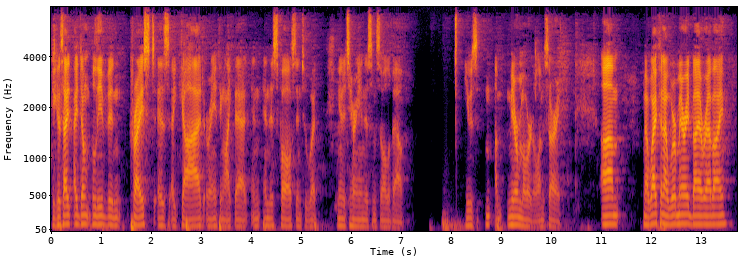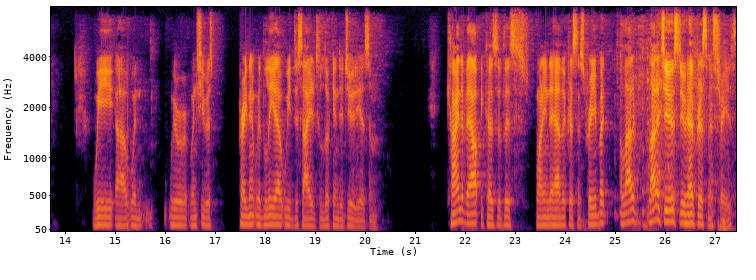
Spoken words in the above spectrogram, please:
because I, I don't believe in Christ as a God or anything like that, and, and this falls into what Unitarianism is all about. He was a mere mortal. I'm sorry. Um, my wife and I were married by a rabbi. We, uh, when we were, when she was pregnant with Leah, we decided to look into Judaism. Kind of out because of this wanting to have the Christmas tree, but a lot of a lot of Jews do have Christmas trees.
